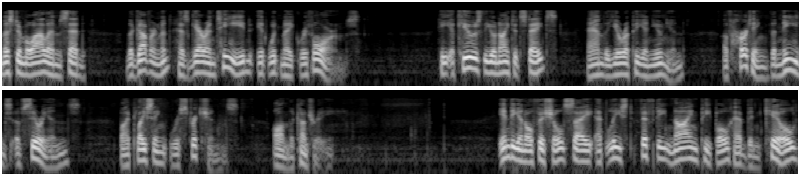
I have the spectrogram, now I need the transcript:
Mr. Muallim said the government has guaranteed it would make reforms. He accused the United States and the European Union of hurting the needs of Syrians by placing restrictions on the country. Indian officials say at least 59 people have been killed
